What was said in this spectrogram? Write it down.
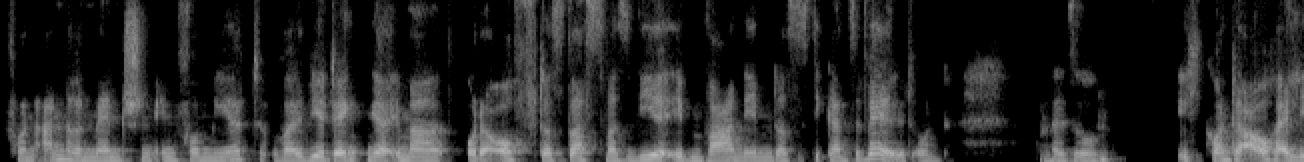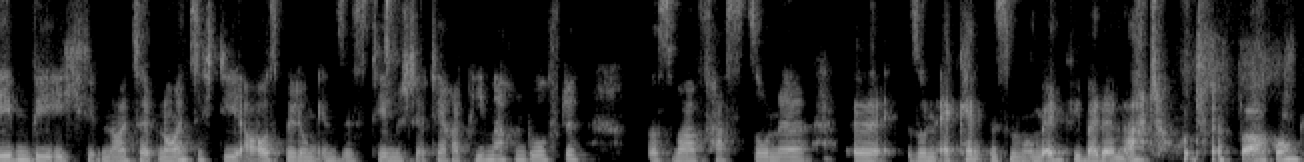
von anderen Menschen informiert, weil wir denken ja immer oder oft, dass das, was wir eben wahrnehmen, das ist die ganze Welt. Und mhm. also ich konnte auch erleben, wie ich 1990 die Ausbildung in systemischer Therapie machen durfte. Das war fast so, eine, äh, so ein Erkenntnismoment wie bei der Nahtoderfahrung,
